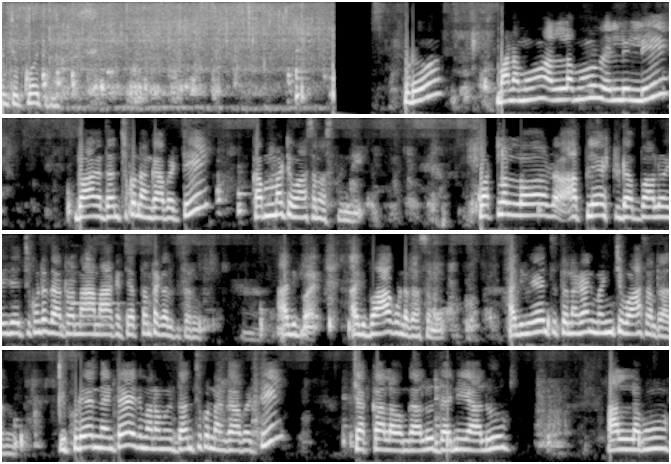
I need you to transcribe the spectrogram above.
కొంచెం కోతిన ఇప్పుడు మనము అల్లము వెల్లుల్లి బాగా దంచుకున్నాం కాబట్టి కమ్మటి వాసన వస్తుంది. కొట్లల్లో ఆ ప్లేస్ట్ డబ్బాలో ఇది తెచ్చుకుంటే దాంట్లో నా నాకు చెత్తంతా కలుపుతారు. అది బా- అది బాగుండదు అసలు. అది వేయించుతున్నా కానీ మంచి వాసన రాదు. ఇప్పుడు ఏంటంటే ఇది మనం దంచుకున్నాం కాబట్టి చెక్క లవంగాలు ధనియాలు అల్లము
